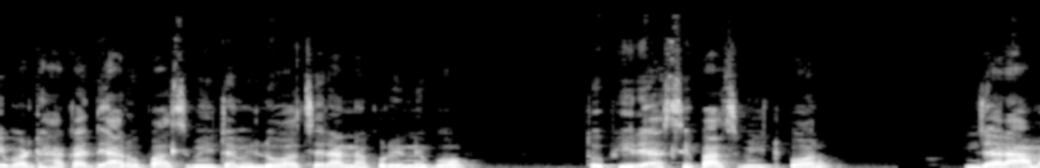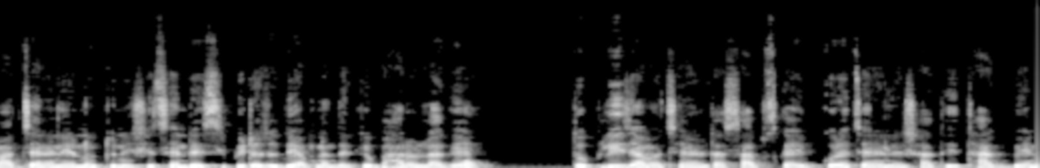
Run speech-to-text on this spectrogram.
এবার ঢাকা দিয়ে আরও পাঁচ মিনিট আমি লো আছে রান্না করে নেব। তো ফিরে আসছি পাঁচ মিনিট পর। যারা আমার চ্যানেলে নতুন এসেছেন, রেসিপিটা যদি আপনাদেরকে ভালো লাগে, তো প্লিজ আমার চ্যানেলটা সাবস্ক্রাইব করে চ্যানেলের সাথেই থাকবেন।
